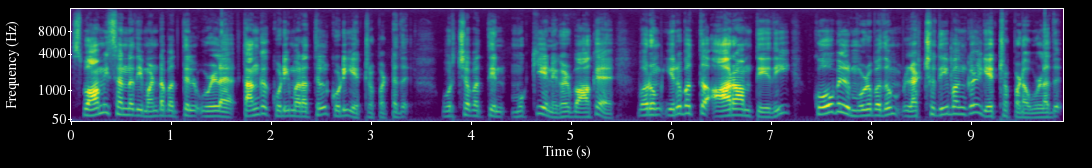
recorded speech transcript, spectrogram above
சுவாமி சன்னதி மண்டபத்தில் உள்ள தங்க கொடிமரத்தில் கொடியேற்றப்பட்டது. உற்சவத்தின் முக்கிய நிகழ்வாக வரும் இருபத்து ஆறாம் தேதி கோவில் முழுவதும் லட்ச தீபங்கள் ஏற்றப்பட உள்ளது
